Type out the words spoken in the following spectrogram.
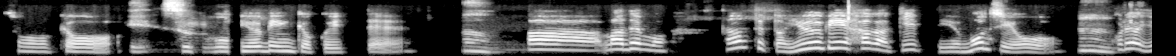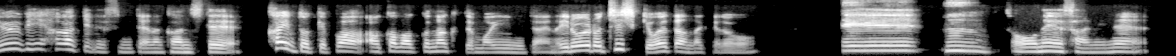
そう、今え、すごい。日、郵便局行って、うん。ああ、まあでも、なんて言ったら、郵便はがきっていう文字を、うんこ。れは郵便はがきですみたいな感じで、書いとけば赤枠なくてもいいみたいな、いろいろ知識を得たんだけど、えー、うん。そう、お姉さんにね、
